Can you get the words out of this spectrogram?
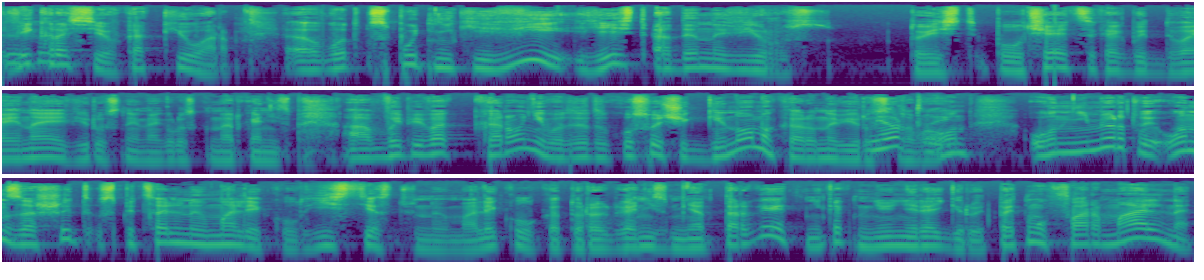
Ви красиво, как QR. Э, Вот в спутнике Ви есть аденовирус. То есть получается как бы двойная вирусная нагрузка на организм. А в эпивак-короне вот этот кусочек генома коронавирусного, он, он не мертвый, он зашит в специальную молекулу, естественную молекулу, которую организм не отторгает, никак на нее не реагирует. Поэтому формально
